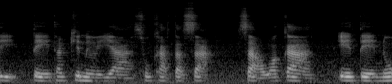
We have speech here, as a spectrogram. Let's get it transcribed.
ติ เตทักขิเนยยา สุขตัสสะ สาวกาเอเตนุ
